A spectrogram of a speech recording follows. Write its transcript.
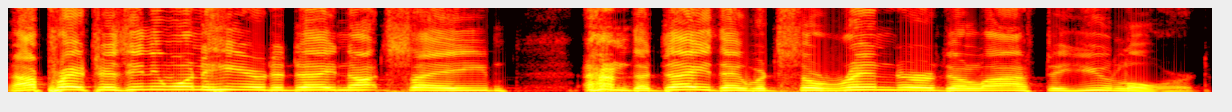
And I pray if there's anyone here today not saved, the day they would surrender their life to you, Lord.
